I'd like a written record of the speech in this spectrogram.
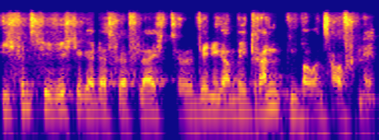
ich finde es viel wichtiger, dass wir vielleicht weniger Migranten bei uns aufnehmen.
